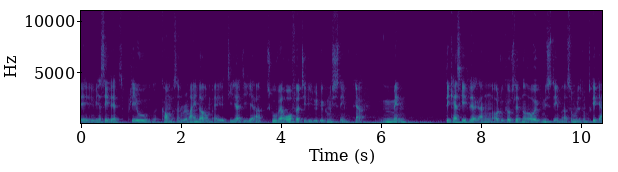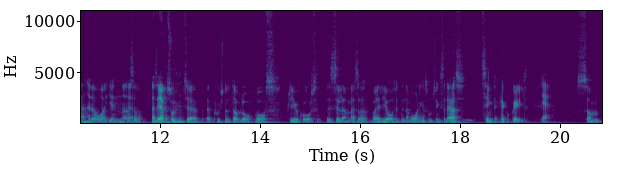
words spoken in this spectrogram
Øh, vi har set, at Pleo kommer med sådan en reminder om, at de her de er, skulle være overført til dit økonomisystem. Ja. Men det kan ske flere gange, og du kan jo slette noget over i økonomisystemet, og så vil du måske gerne have det over igen. Og Ja. så, Altså jeg er personligt kommet til at, pushe noget dobbelt over for vores Pleo-kort, selvom, altså, hvor jeg lige overset den der warning og sådan ting. Så der er ting, der kan gå galt, ja, som,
